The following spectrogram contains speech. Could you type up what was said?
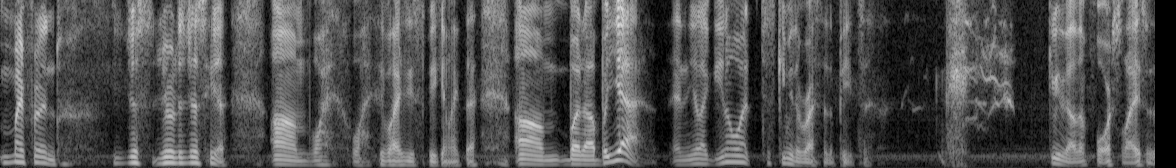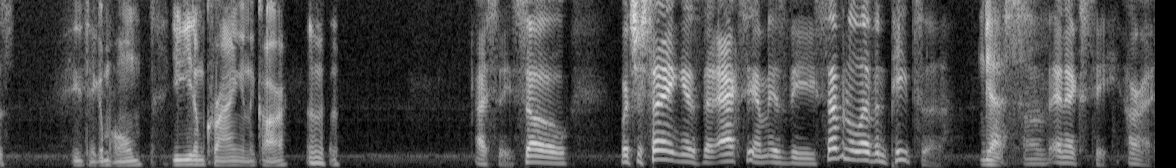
my friend you just you're just here. Um why why why is he speaking like that? Um but uh but yeah. And you're like you know what? Just give me the rest of the pizza. Just give me the other four slices. You take them home. You eat them crying in the car. I see. So, what you're saying is that Axiom is the 7-Eleven pizza yes. of NXT. All right.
